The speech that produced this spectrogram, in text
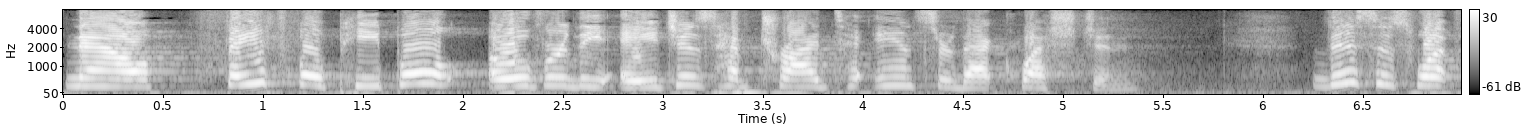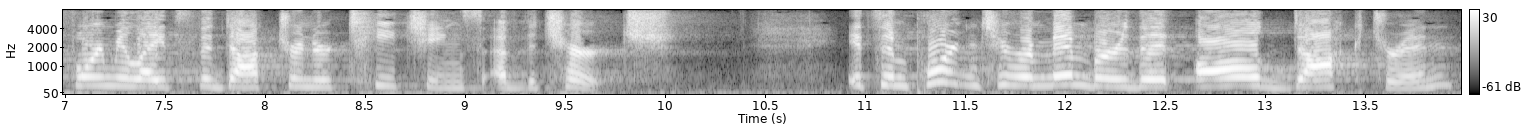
Now, faithful people over the ages have tried to answer that question. This is what formulates the doctrine or teachings of the church. It's important to remember that all doctrine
